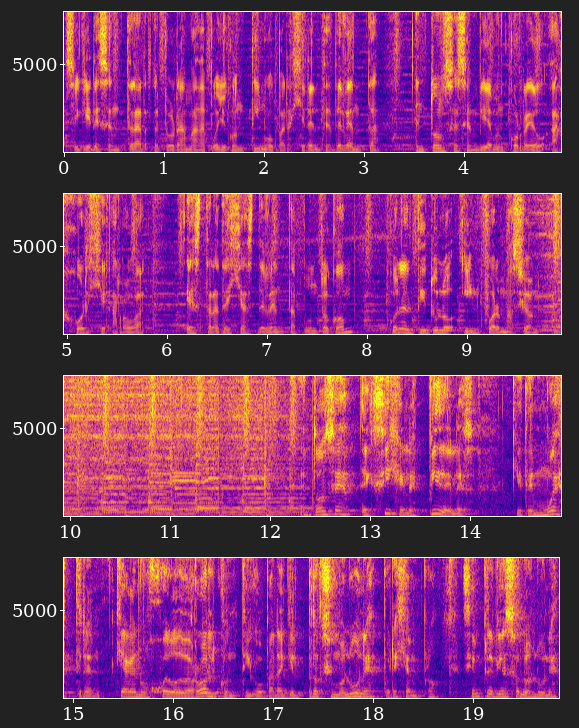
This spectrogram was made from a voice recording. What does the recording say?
Si quieres entrar al programa de apoyo continuo para gerentes de venta, entonces envíame un correo a jorge.estrategiasdeventa.com con el título Información. Entonces exígeles, pídeles que te muestren, que hagan un juego de rol contigo para que el próximo lunes, por ejemplo, siempre pienso los lunes,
